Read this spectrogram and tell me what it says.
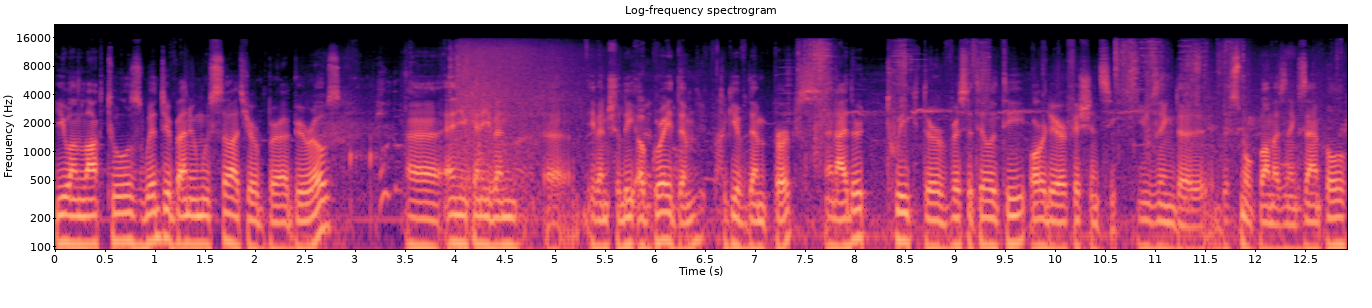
you unlock tools with your Banu Musa at your bureaus, uh, and you can even uh, eventually upgrade them to give them perks and either tweak their versatility or their efficiency. Using the, the smoke bomb as an example,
